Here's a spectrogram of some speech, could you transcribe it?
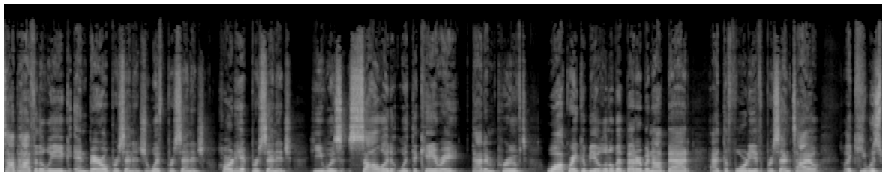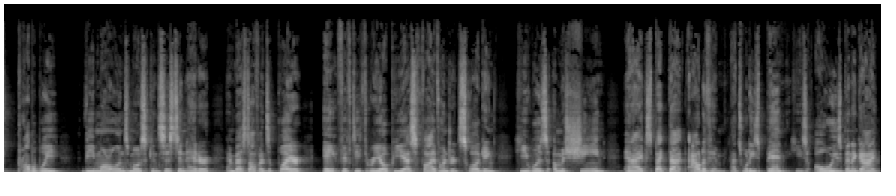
top half of the league in barrel percentage, whiff percentage, hard hit percentage, he was solid with the K rate, that improved. Walk rate could be a little bit better, but not bad at the 40th percentile. Like he was probably the Marlins' most consistent hitter and best offensive player. 853 OPS, 500 slugging. He was a machine, and I expect that out of him. That's what he's been. He's always been a guy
